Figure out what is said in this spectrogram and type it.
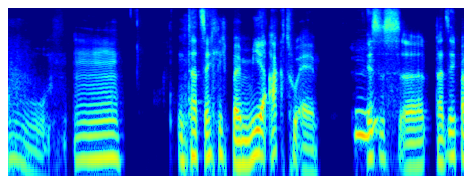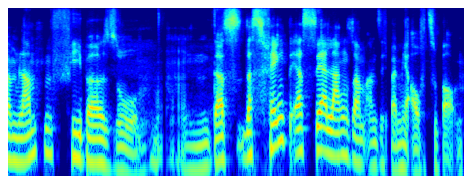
Oh, mh, hm, tatsächlich bei mir aktuell Mhm. ist es äh, tatsächlich beim Lampenfieber so. Hm, das, das fängt erst sehr langsam an, sich bei mir aufzubauen,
